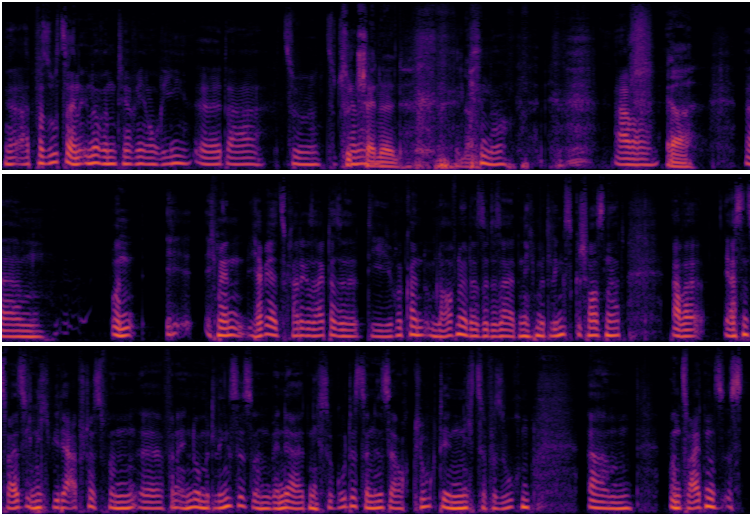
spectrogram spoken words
Ja, er hat versucht, seinen inneren Thierry Henry äh, da zu, zu, Zu channeln. genau. Genau. Aber, Ja. ähm, und ich, ich meine, ich habe ja jetzt gerade gesagt, dass er die Rückhand umlaufen hat, also dass er halt nicht mit links geschossen hat. Aber erstens weiß ich nicht, wie der Abschluss von, äh, von Endo mit links ist. Und wenn der halt nicht so gut ist, dann ist er auch klug, den nicht zu versuchen. Ähm, und zweitens ist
